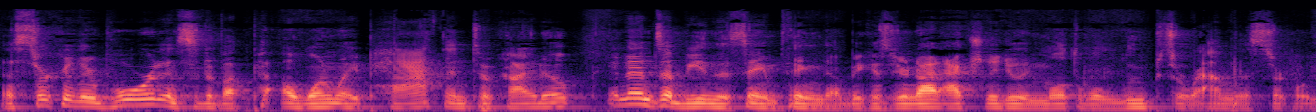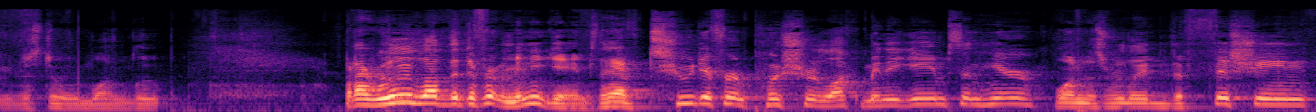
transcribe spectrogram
a circular board instead of a, a one-way path in Tokaido. It ends up being the same thing though because you're not actually doing multiple loops around the circle. You're just doing one loop. But I really love the different mini games. They have two different push your luck mini games in here. One is related to fishing,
